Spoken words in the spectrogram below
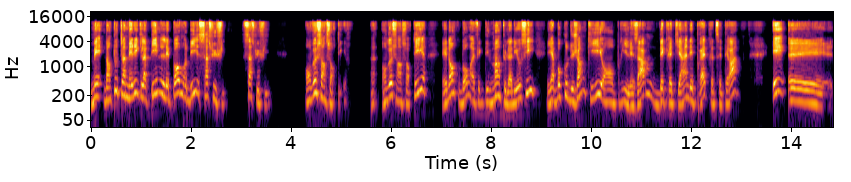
Mais dans toute l'Amérique latine, les pauvres disent, ça suffit, ça suffit. On veut s'en sortir. hein. On veut s'en sortir. Et donc, bon, effectivement, tu l'as dit aussi, il y a beaucoup de gens qui ont pris les armes, des chrétiens, des prêtres, etc. Et euh,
